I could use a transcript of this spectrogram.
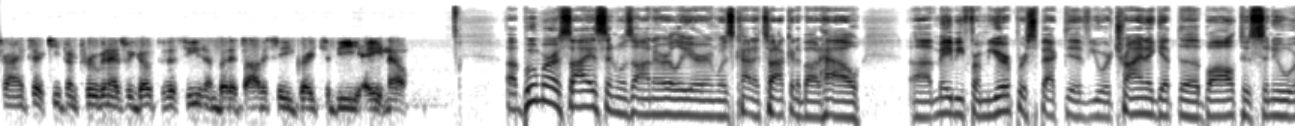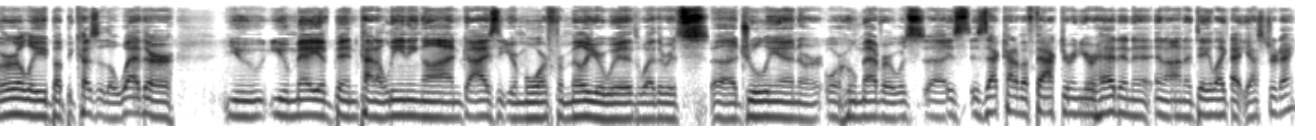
trying to keep improving as we go through the season. But it's obviously great to be eight oh. Uh, Boomer Esiason was on earlier and was kind of talking about how uh, maybe from your perspective you were trying to get the ball to Sanu early, but because of the weather, you you may have been kind of leaning on guys that you're more familiar with, whether it's uh, Julian or, or whomever. Was uh, is is that kind of a factor in your head in, a, in on a day like that yesterday?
